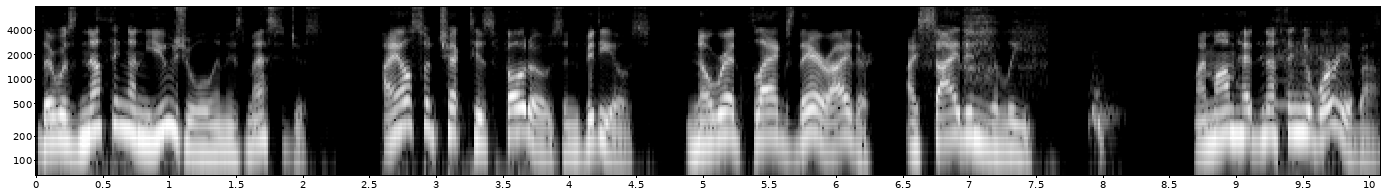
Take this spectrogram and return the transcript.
There was nothing unusual in his messages. I also checked his photos and videos. No red flags there either. I sighed in relief. My mom had nothing to worry about.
